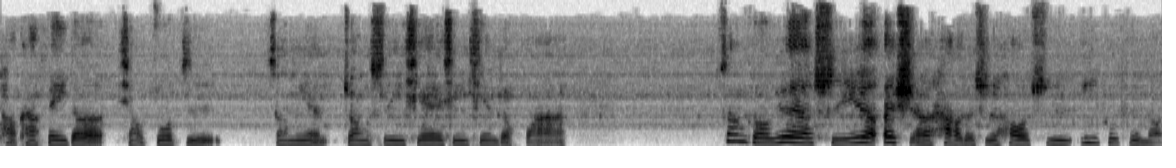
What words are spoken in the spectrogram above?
泡咖啡的小桌子上面装饰一些新鲜的花。上个月十一月二十二号的时候是伊夫妇诺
